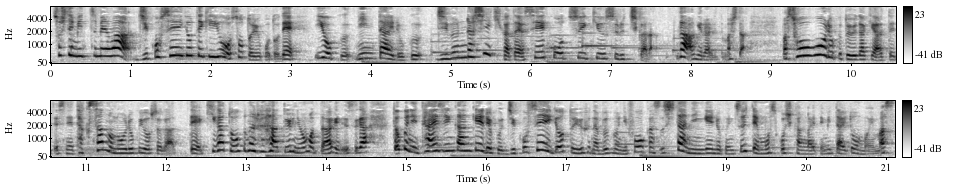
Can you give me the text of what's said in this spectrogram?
そして3つ目は自己制御的要素ということで意欲忍耐力自分らしい生き方や成功を追求する力が挙げられてましたまあ、総合力というだけあってですねたくさんの能力要素があって気が遠くなるなというふに思ったわけですが特に対人関係力自己制御というふな部分にフォーカスした人間力についてもう少し考えてみたいと思います。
